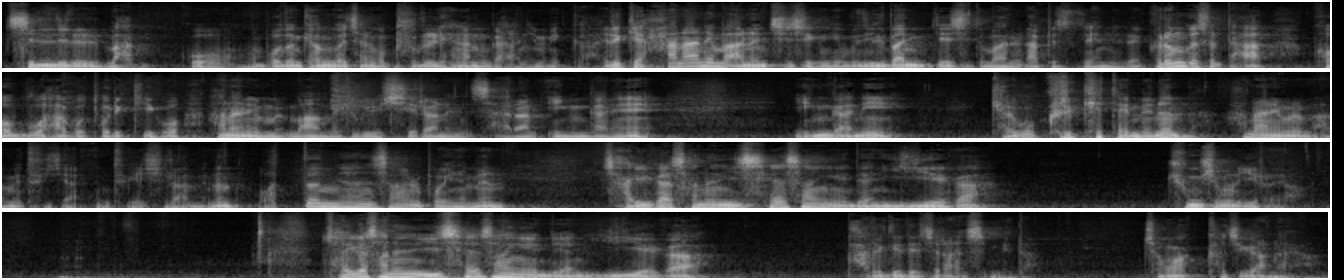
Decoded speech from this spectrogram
진리를 막 고 모든 경거처럼 불을 행하는 거 아닙니까? 이렇게 하나님을 아는 지식, 일반 예시도 말을 앞에서도 했는데 그런 것을 다 거부하고 돌이키고 하나님을 마음에 두기를 싫어하는 사람, 인간의 인간이 결국 그렇게 되면은 하나님을 마음에 두지 두기 싫어하면은 어떤 현상을 보이냐면 자기가 사는 이 세상에 대한 이해가 중심을 잃어요. 자기가 사는 이 세상에 대한 이해가 바르게 되질 않습니다. 정확하지가 않아요.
